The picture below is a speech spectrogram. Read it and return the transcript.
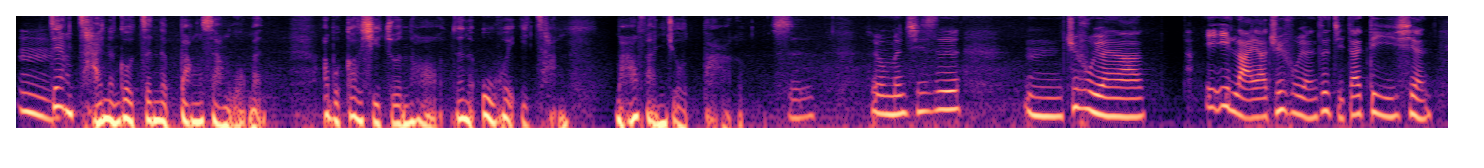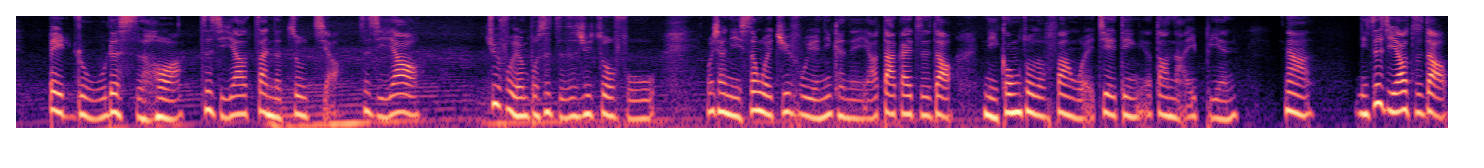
嗯，这样才能够真的帮上我们。啊，不告西尊哈，真的误会一场，麻烦就大了。是，所以我们其实，嗯，居服员啊，一一来啊，居服员自己在第一线被掳的时候啊，自己要站得住脚，自己要居服员不是只是去做服务。我想你身为居服员，你可能也要大概知道你工作的范围界定要到哪一边。那你自己要知道，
